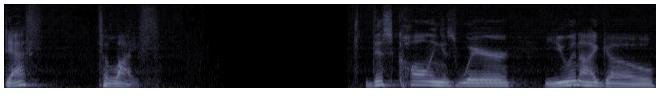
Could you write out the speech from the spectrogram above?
death to life. This calling is where you and I go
